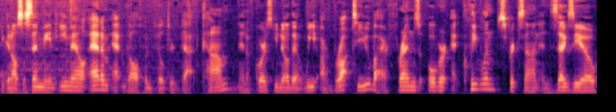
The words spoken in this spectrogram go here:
You can also send me an email, adam at golfunfiltered.com. And of course, you know that we are brought to you by our friends over at Cleveland, Srixon, and XXIO.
